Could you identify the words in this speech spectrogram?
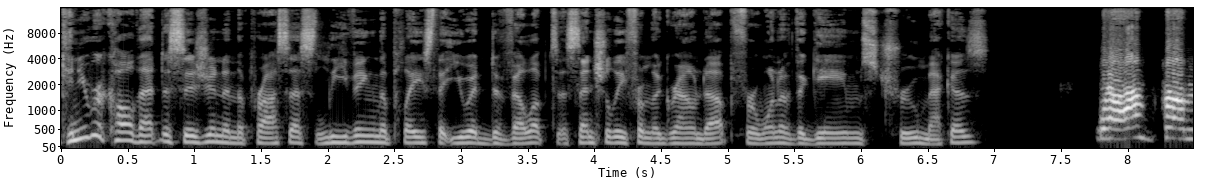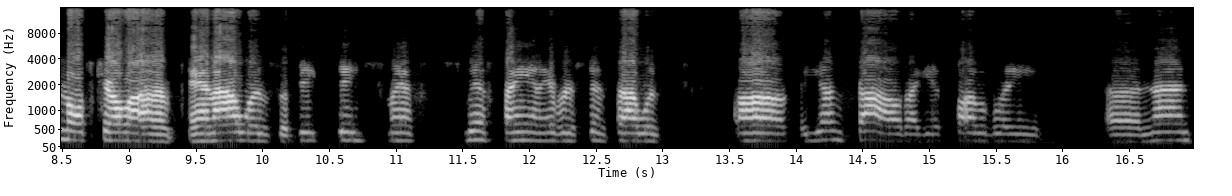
Can you recall that decision and the process leaving the place that you had developed essentially from the ground up for one of the game's true meccas? Well, I'm from North Carolina, and I was a big Dean Smith Smith fan ever since I was uh, a young child. I guess probably uh, 9,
